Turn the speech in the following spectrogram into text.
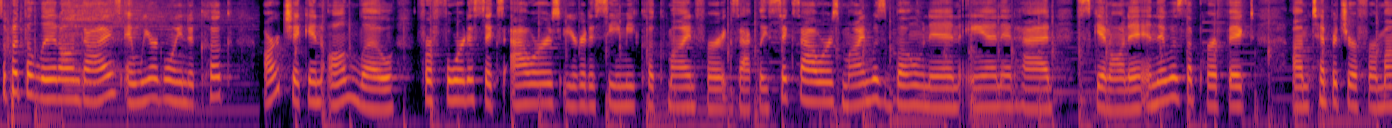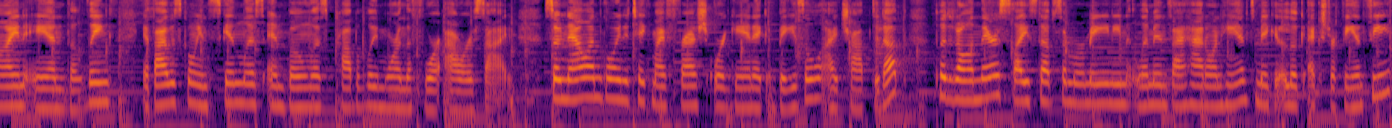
So put the lid on guys and we are going to cook our chicken on low for four to six hours. You're going to see me cook mine for exactly six hours. Mine was bone in and it had skin on it and it was the perfect um, temperature for mine and the length. If I was going skinless and boneless, probably more on the four hour side. So now I'm going to take my fresh organic basil. I chopped it up, put it on there, sliced up some remaining lemons I had on hand to make it look extra fancy.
